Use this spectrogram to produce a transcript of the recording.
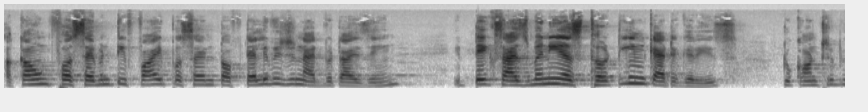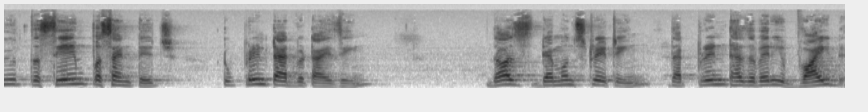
account for 75% of television advertising, it takes as many as 13 categories to contribute the same percentage to print advertising, thus demonstrating that print has a very wide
